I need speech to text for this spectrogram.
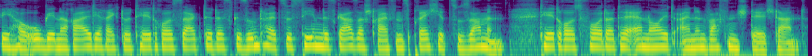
WHO-Generaldirektor Tedros sagte, das Gesundheitssystem des Gazastreifens breche zusammen. Tedros forderte erneut einen Waffenstillstand.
